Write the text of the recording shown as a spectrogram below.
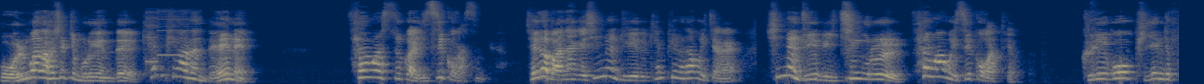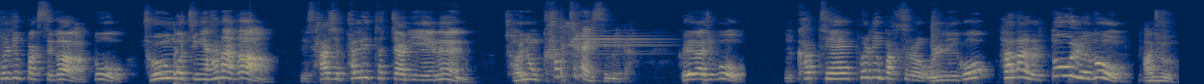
뭐 얼마나 하실지 모르겠는데 캠핑하는 내내 사용할 수가 있을 것 같습니다. 제가 만약에 10년 뒤에도 캠핑을 하고 있잖아요. 10년 뒤에도 이 친구를 사용하고 있을 것 같아요. 그리고 비겐트 폴딩박스가 또 좋은 것 중에 하나가 48리터짜리에는 전용 카트가 있습니다. 그래가지고 이 카트에 폴딩박스를 올리고 하나를 또 올려도 아주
